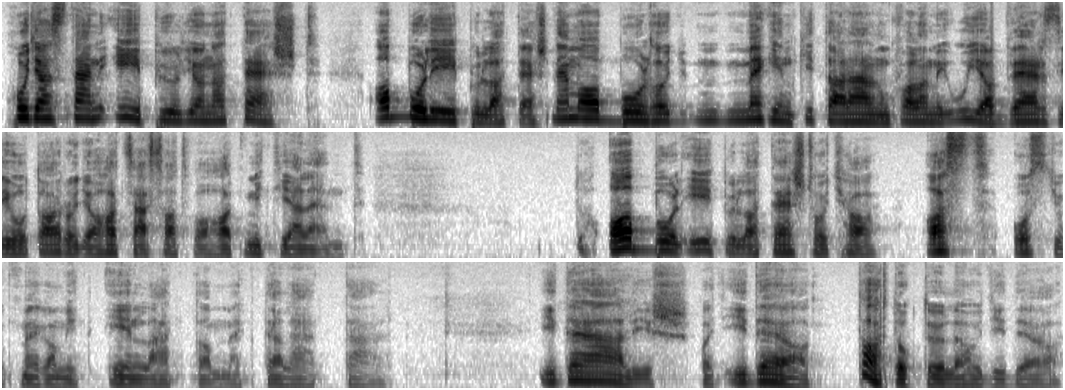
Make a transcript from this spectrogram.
hogy aztán épüljön a test, abból épül a test, nem abból, hogy megint kitalálunk valami újabb verziót arról, hogy a 666 mit jelent. Abból épül a test, hogyha azt osztjuk meg, amit én láttam, meg te láttál. Ideális, vagy idea? Tartok tőle, hogy idea.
